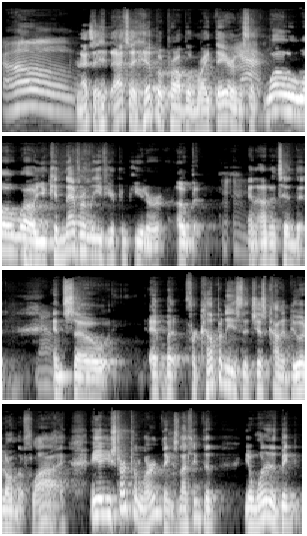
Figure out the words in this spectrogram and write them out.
Oh. and that's a that's a HIPAA problem right there. And it's like, whoa, whoa, whoa! You can never leave your computer open Mm-mm. and unattended. No. And so, eh, but for companies that just kind of do it on the fly, you, know, you start to learn things. And I think that you know one of the big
